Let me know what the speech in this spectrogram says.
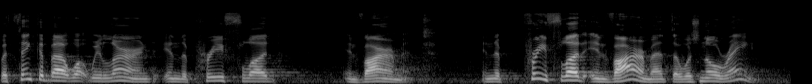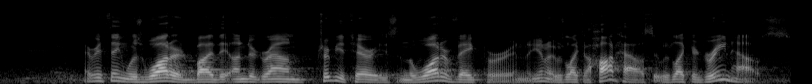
But think about what we learned in the pre-flood environment. In the pre-flood environment, there was no rain. Everything was watered by the underground tributaries and the water vapor, and you know, it was like a hothouse, it was like a greenhouse.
